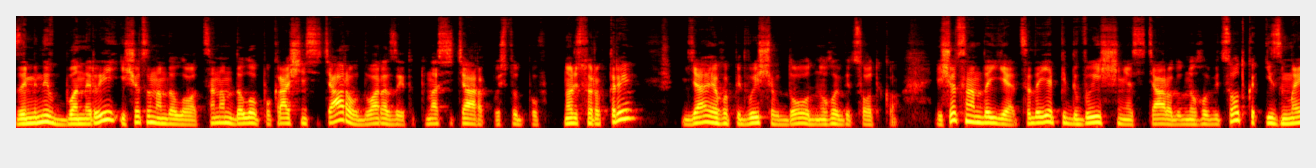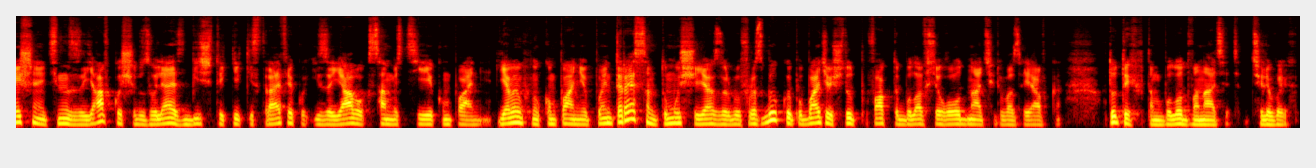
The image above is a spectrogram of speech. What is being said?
Замінив банери, і що це нам дало? Це нам дало покращення CTR в два рази. Тобто у нас CTR ось тут був 0,43. Я його підвищив до 1%. І що це нам дає? Це дає підвищення CTR до 1% і зменшення ціни за заявку, що дозволяє збільшити кількість трафіку і заявок саме з цієї компанії. Я вимкнув компанію по інтересам, тому що я зробив розбивку і побачив, що тут по факту була всього одна цільова заявка. А тут їх там було 12 цільових.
